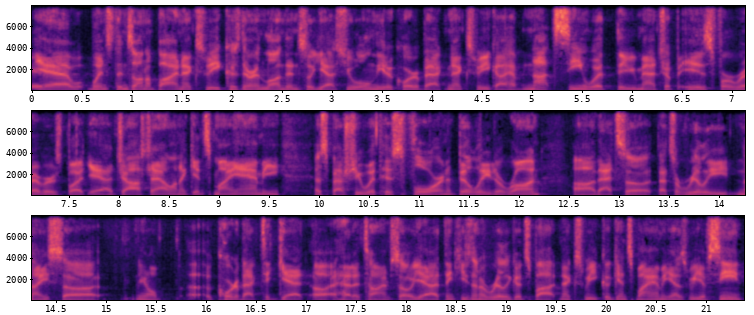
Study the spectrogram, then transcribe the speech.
I? Yeah, yeah. Winston's on a bye next week because they're in London. So yes, you will need a quarterback next week. I have not seen what the matchup is for Rivers, but yeah, Josh Allen against Miami, especially with his floor and ability to run. Uh, that's a that's a really nice uh, you know uh, quarterback to get uh, ahead of time. So yeah, I think he's in a really good spot next week against Miami, as we have seen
